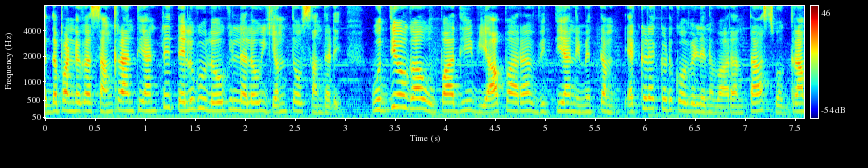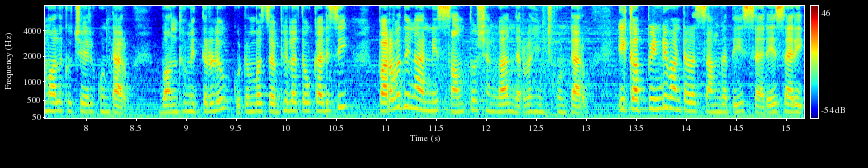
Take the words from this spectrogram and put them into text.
పెద్ద పండుగ సంక్రాంతి అంటే తెలుగు లోగిళ్ళలో ఎంతో సందడి. ఉద్యోగ ఉపాధి వ్యాపార విద్యా నిమిత్తం ఎక్కడెక్కడికో వెళ్ళిన వారంతా స్వగ్రామాలకు చేరుకుంటారు. బంధుమిత్రులు కుటుంబ సభ్యులతో కలిసి పర్వదినాన్ని సంతోషంగా నిర్వహించుకుంటారు. ఇక పిండి వంటల సంగతి సరే సరి.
